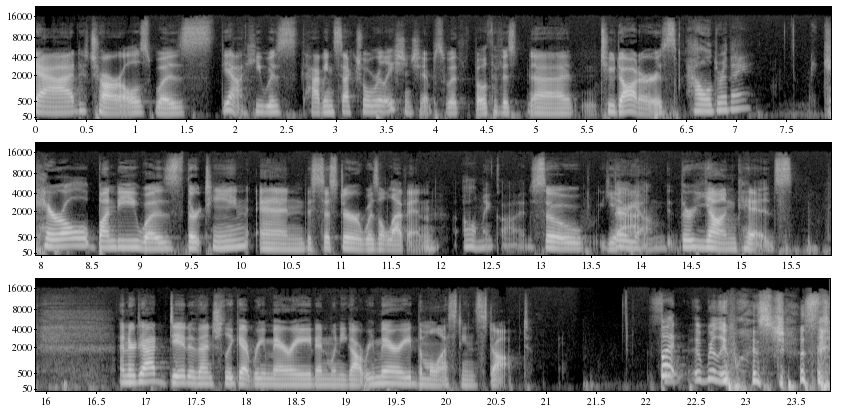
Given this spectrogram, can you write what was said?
dad, Charles, was, yeah, he was having sexual relationships with both of his uh, two daughters. How old were they? Carol Bundy was 13 and the sister was 11. Oh my god. So, yeah, They're young. They're young kids. And her dad did eventually get remarried. And when he got remarried, the molesting stopped. But it really was just.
